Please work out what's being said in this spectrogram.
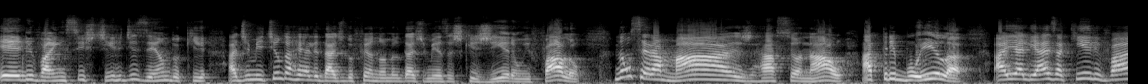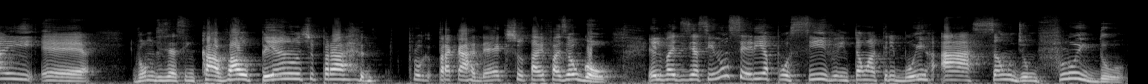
ele vai insistir dizendo que, admitindo a realidade do fenômeno das mesas que giram e falam, não será mais racional atribuí-la. Aí, aliás, aqui ele vai, é, vamos dizer assim, cavar o pênalti para para Kardec chutar e fazer o gol. Ele vai dizer assim: não seria possível então atribuir a ação de um fluido?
